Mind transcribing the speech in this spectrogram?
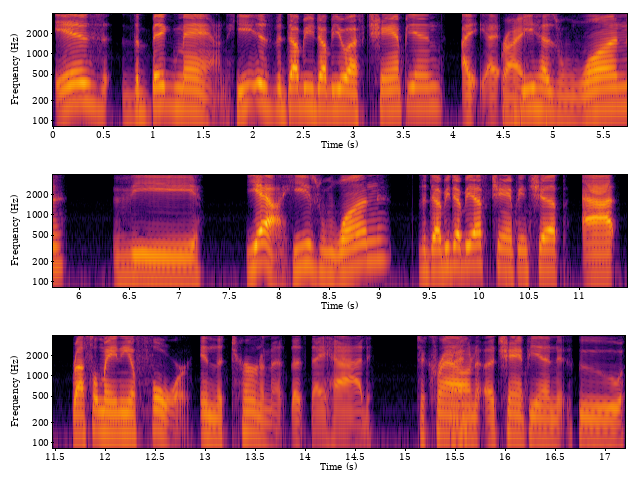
is the big man. He is the WWF champion. I, I Right. he has won the yeah, he's won the WWF championship at WrestleMania 4 in the tournament that they had to crown a champion who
